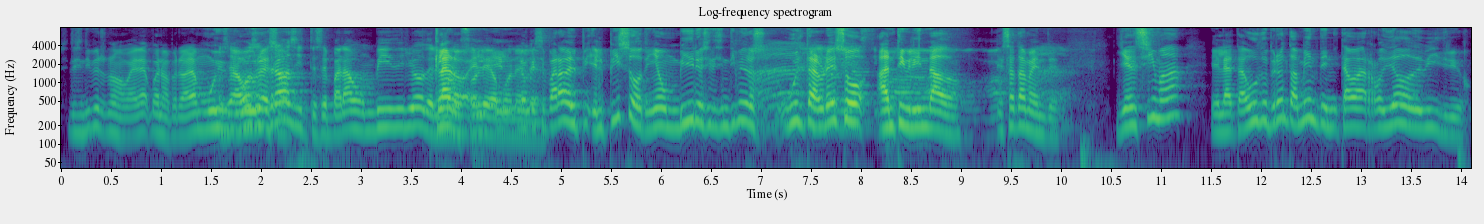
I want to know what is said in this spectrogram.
7 centímetros, no, era- bueno, pero era muy, o sea, muy vos grueso. entrabas y te separaba un vidrio del Claro, el- mausoleo, el- ponele. lo que separaba el, pi- el piso tenía un vidrio de 7 centímetros ultra grueso, antiblindado. Exactamente. Y encima, el ataúd de Perón también ten- estaba rodeado de vidrio.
